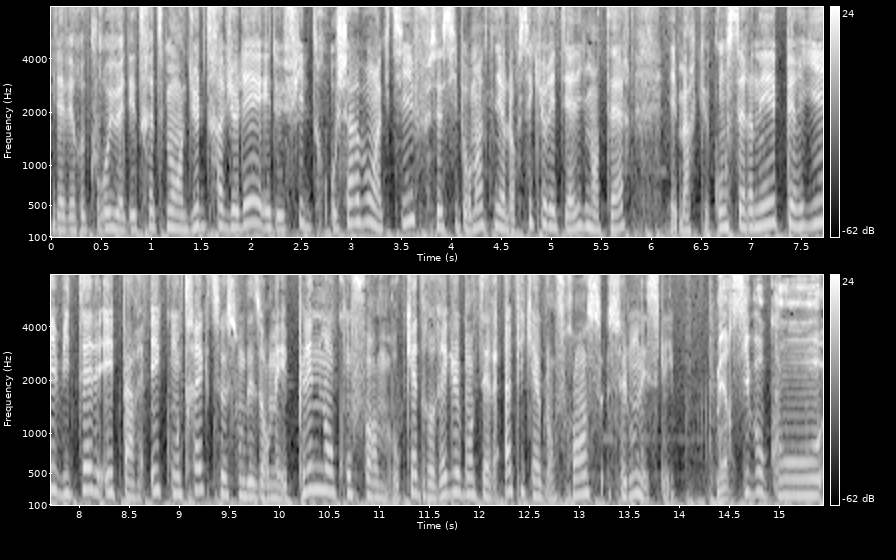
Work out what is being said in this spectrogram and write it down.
Il avait recouru à des traitements d'ultraviolet et de filtres au charbon actif, ceci pour maintenir leur sécurité alimentaire. Les marques concernées, Perrier, Vitel et par sont désormais pleinement conformes au cadre réglementaire applicable en France, selon Nestlé. Merci beaucoup,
